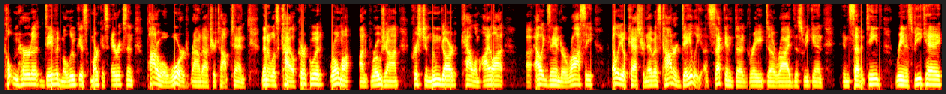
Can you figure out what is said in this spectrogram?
Colton Herta, David Malukas, Marcus Ericsson, Pato O'Ward round out your top 10. Then it was Kyle Kirkwood, Romain Grosjean, Christian Lundgaard, Callum Ilott, uh, Alexander Rossi, Helio Castroneves, Conor Daly, a second uh, great uh, ride this weekend, in 17th. Rinus VeeKay,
